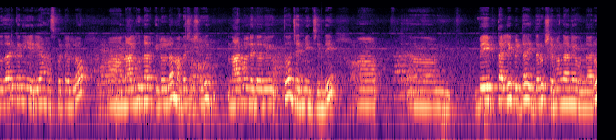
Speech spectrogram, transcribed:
గుదారికని ఏరియా హాస్పిటల్లో నాలుగున్నర కిలోల మగ శిశువు నార్మల్ డెలివరీతో జన్మించింది. బేబీ తల్లి బిడ్డ ఇద్దరు క్షేమంగానే ఉన్నారు.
